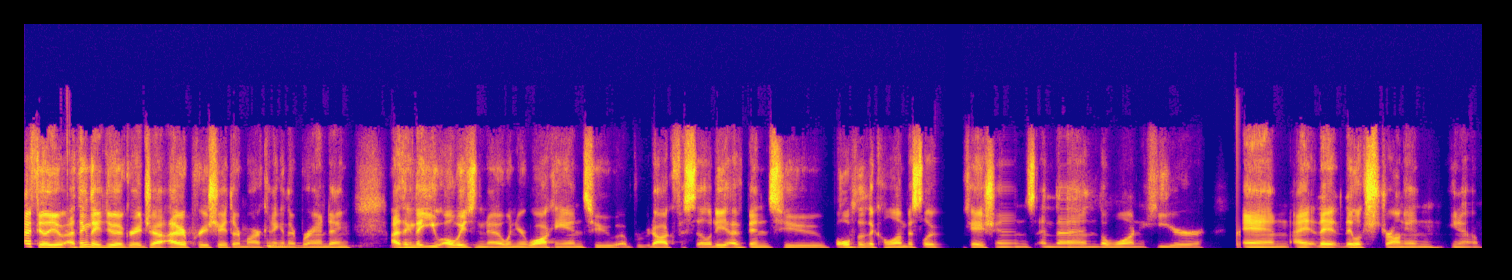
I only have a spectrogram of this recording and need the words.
I feel you. I think they do a great job. I appreciate their marketing and their branding. I think that you always know when you're walking into a BrewDog facility. I've been to both of the Columbus locations and then the one here, and I they they look strong in you know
